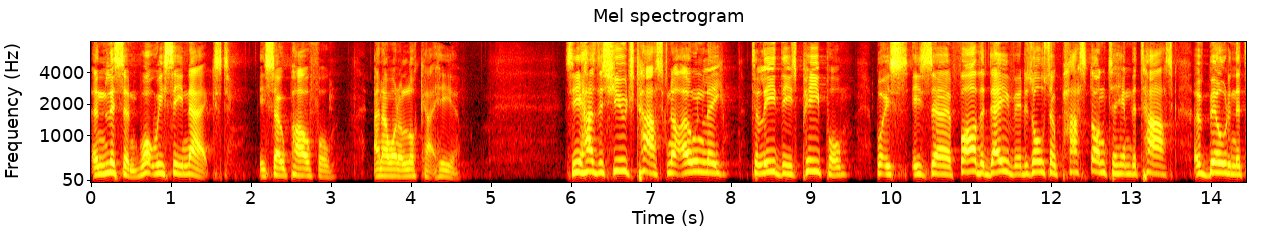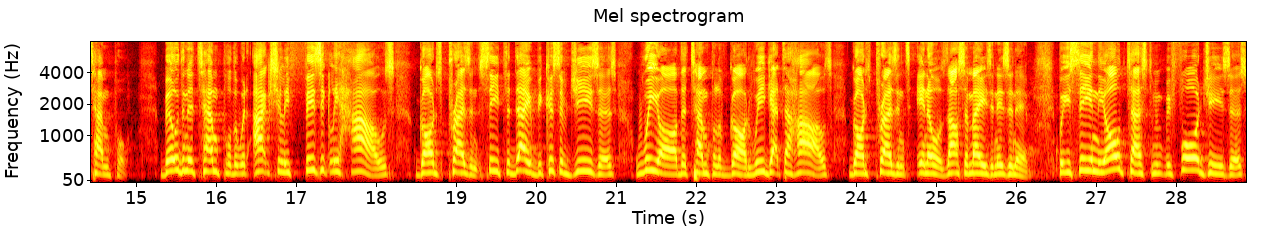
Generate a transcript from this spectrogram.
And listen, what we see next is so powerful, and I want to look at here. See, he has this huge task not only to lead these people, but his, his uh, father David has also passed on to him the task of building the temple. Building a temple that would actually physically house God's presence. See, today, because of Jesus, we are the temple of God. We get to house God's presence in us. That's amazing, isn't it? But you see, in the Old Testament, before Jesus,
